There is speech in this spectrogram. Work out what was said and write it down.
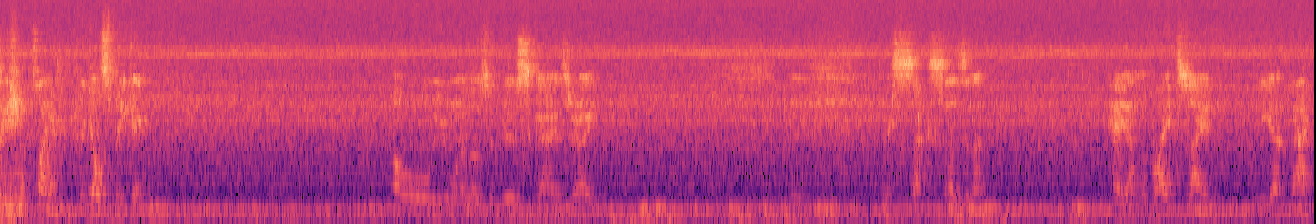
Station Plan, Miguel speaking. Oh, you're one of those Abyss guys, right? Hmm. This sucks, doesn't it? Hey, on the bright side, you got back.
